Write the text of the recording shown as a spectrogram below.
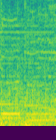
good.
